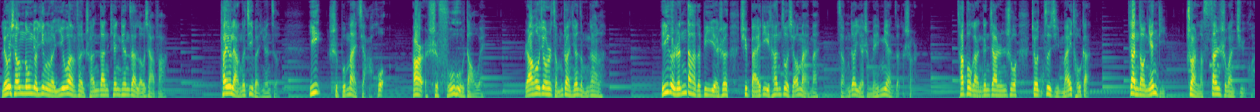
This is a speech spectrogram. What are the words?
刘强东就印了一万份传单，天天在楼下发。他有两个基本原则：一是不卖假货，二是服务到位。然后就是怎么赚钱怎么干了。一个人大的毕业生去摆地摊做小买卖，怎么着也是没面子的事儿。他不敢跟家人说，就自己埋头干，干到年底赚了三十万巨款。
